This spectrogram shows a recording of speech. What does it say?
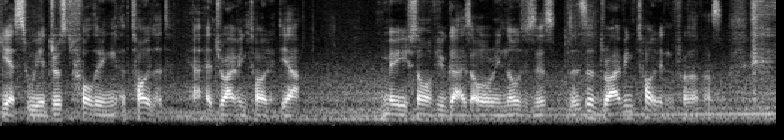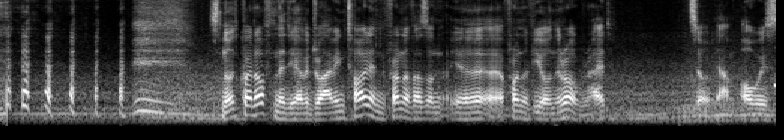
yes, we are just following a toilet, a driving toilet, yeah. Maybe some of you guys already noticed this. There's a driving toilet in front of us. it's not quite often that you have a driving toilet in front of us on uh, front of you on the road, right? So yeah, always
